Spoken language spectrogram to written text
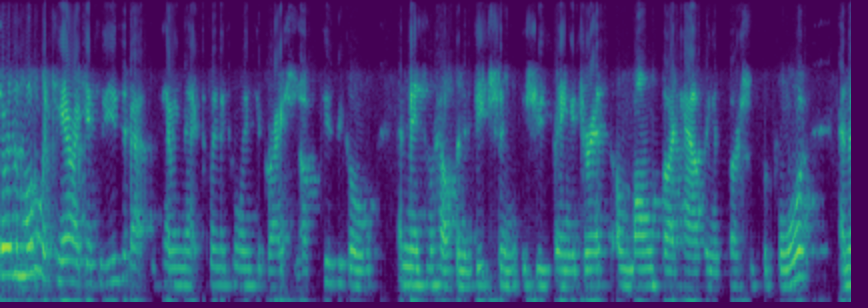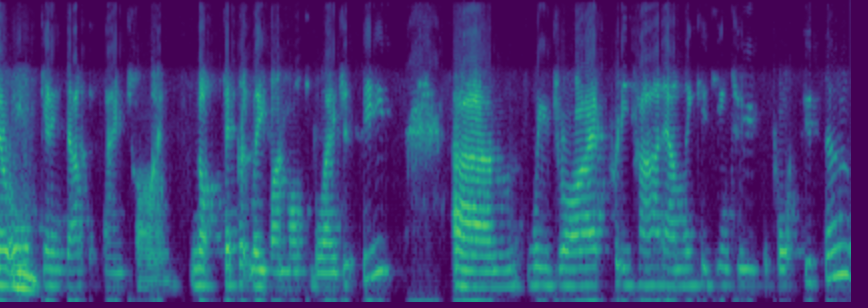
so as a model of care, I guess it is about just having that clinical integration of physical and mental health and addiction issues being addressed alongside housing and social support, and they're all mm. getting done at the same time, not separately by multiple agencies. Um, we drive pretty hard our linkage into support systems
